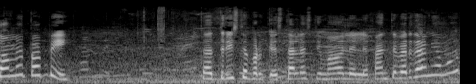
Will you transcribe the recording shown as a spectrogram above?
Come, papi. Está triste porque está lastimado el elefante, ¿verdad, mi amor?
